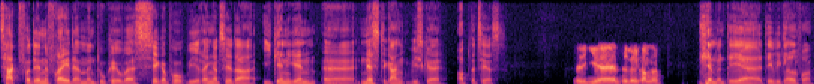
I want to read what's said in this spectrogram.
tak for denne fredag, men du kan jo være sikker på, at vi ringer til dig igen igen uh, næste gang, vi skal opdateres. I er altid velkomne. Jamen, det er, det er vi glade for.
